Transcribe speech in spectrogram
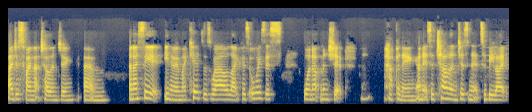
I just find that challenging. Um, and I see it, you know, in my kids as well. Like there's always this one upmanship happening. And it's a challenge, isn't it, to be like,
